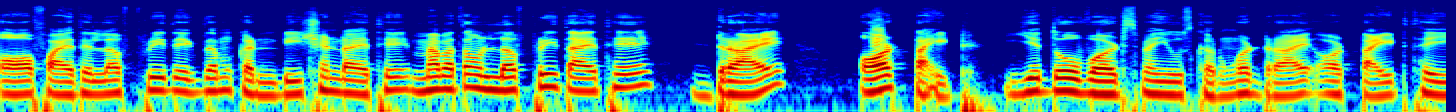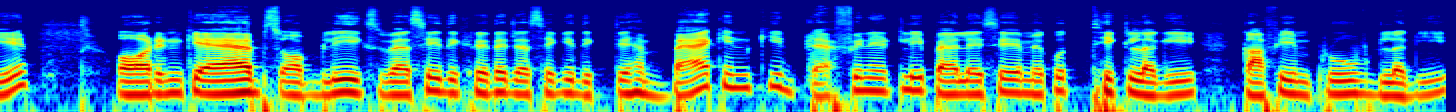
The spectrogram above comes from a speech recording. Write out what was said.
ऑफ़ आए थे। लवप्रीत एकदम कंडीशनड आए थे। मैं बताऊँ, लवप्रीत आए थे ड्राई और टाइट ये दो वर्ड्स मैं यूज़ करूँगा ड्राई और टाइट थे ये. और इनके एब्स ऑब्लिक्स वैसे ही दिख रहे थे जैसे कि दिखते हैं. बैक इनकी डेफिनेटली पहले से मेरे को थिक लगी, काफ़ी इंप्रूव्ड लगी.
